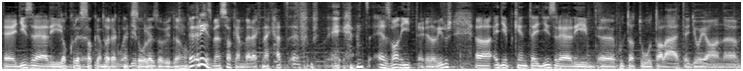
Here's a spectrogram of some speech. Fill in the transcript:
Egy izraeli... De akkor ez szakembereknek szól ez a videó? Részben szakembereknek, hát, hát ez van, így terjed a vírus. Egyébként egy izraeli kutató talált egy olyan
